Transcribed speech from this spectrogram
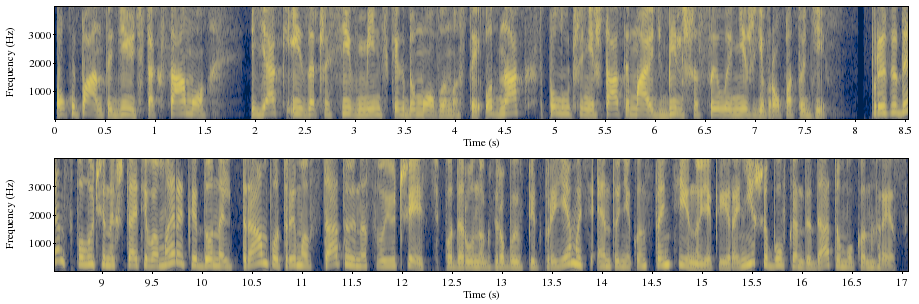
Окупанти діють так само, як і за часів мінських домовленостей. Однак Сполучені Штати мають більше сили ніж Європа тоді. Президент Сполучених Штатів Америки Дональд Трамп отримав статую на свою честь. Подарунок зробив підприємець Ентоні Константіно, який раніше був кандидатом у конгрес.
